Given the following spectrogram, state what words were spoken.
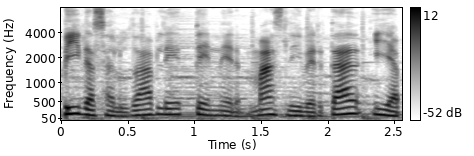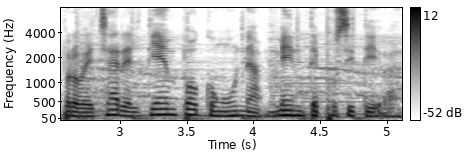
vida saludable, tener más libertad y aprovechar el tiempo con una mente positiva.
